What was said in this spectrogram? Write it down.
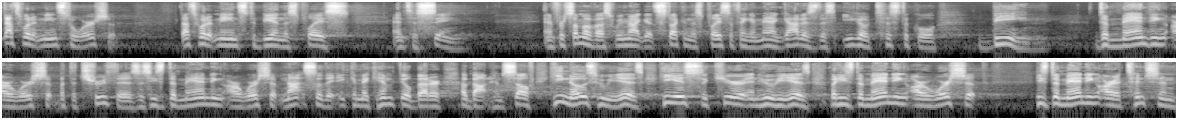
That's what it means to worship. That's what it means to be in this place and to sing. And for some of us, we might get stuck in this place of thinking, man, God is this egotistical being demanding our worship but the truth is is he's demanding our worship not so that it can make him feel better about himself he knows who he is he is secure in who he is but he's demanding our worship he's demanding our attention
